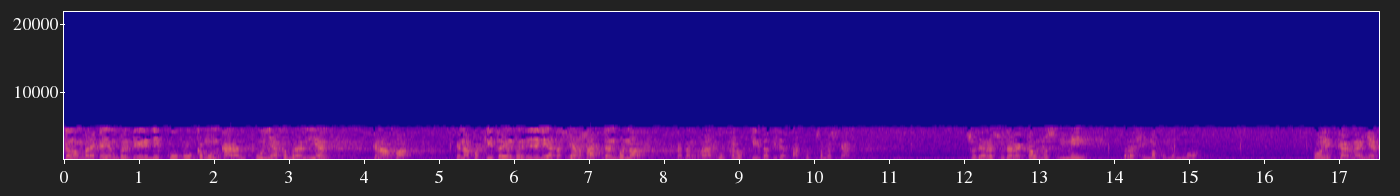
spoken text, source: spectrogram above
kalau mereka yang berdiri di kubu kemunkaran punya keberanian kenapa? Kenapa kita yang berdiri di atas yang hak dan benar kadang ragu kalau kita tidak takut sama sekali. Saudara-saudara kaum muslimin rahimakumullah. Oleh karenanya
